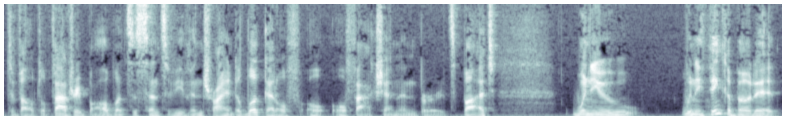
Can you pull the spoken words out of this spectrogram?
developed olfactory bulb. What's the sense of even trying to look at olf- ol- olfaction in birds? But when you when you think about it,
